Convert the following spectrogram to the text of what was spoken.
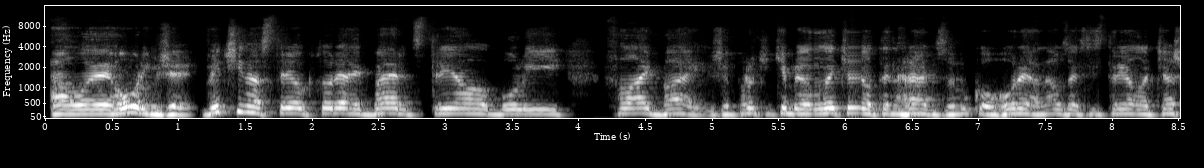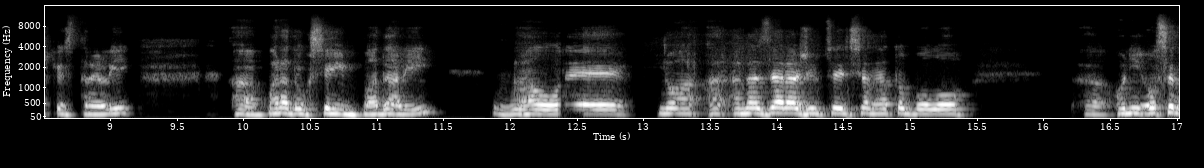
Ale hovorím, že väčšina strel, ktoré aj Bayern strieľal, boli fly-by, že proti tebe letel ten hráč s rukou hore a naozaj si strieľal ťažké strely. A paradoxne im padali, mm-hmm. ale no a, a najzaražujúce sa na to bolo, uh, oni 18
